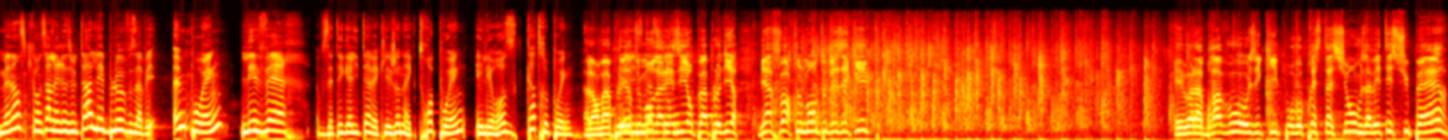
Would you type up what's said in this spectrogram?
Maintenant, en ce qui concerne les résultats, les bleus, vous avez un point. Les verts, vous êtes égalité avec les jaunes avec trois points. Et les roses, quatre points. Alors, on va applaudir tout le monde. Allez-y, on peut applaudir bien fort tout le monde, toutes les équipes. Et voilà, bravo aux équipes pour vos prestations. Vous avez été super.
